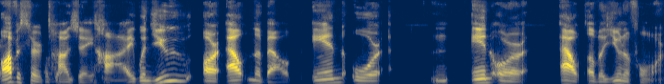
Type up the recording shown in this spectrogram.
Officer Tajay High, when you are out and about in or in or out of a uniform,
